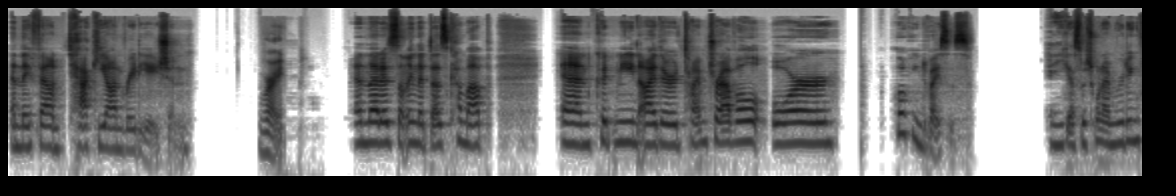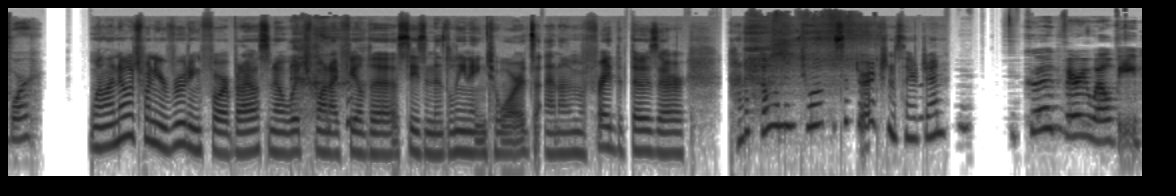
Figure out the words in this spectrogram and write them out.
and they found tachyon radiation. Right. And that is something that does come up and could mean either time travel or cloaking devices. Can you guess which one I'm rooting for? Well, I know which one you're rooting for, but I also know which one I feel the season is leaning towards, and I'm afraid that those are kind of going into opposite directions there, Jenn. Could very well be.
